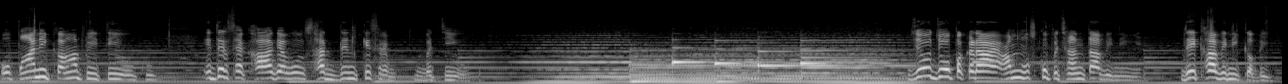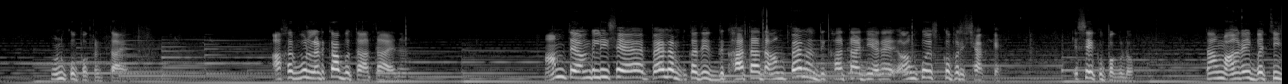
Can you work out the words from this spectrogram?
वो पानी कहाँ पीती होगी? इधर से खा गया, वो सात दिन किस बची होगी? जो जो पकड़ा है, हम उसको पहचानता भी नहीं है, देखा भी नहीं कभी, उनको पकड़ता है। आखिर वो लड़का बताता है ना, हम तो अंगली से पहले कभी दिखाता था, हम पहले दिखाता जी, अरे हमको इसको पर शक है इसे को पकड़ो। तो हमारी बच्ची,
